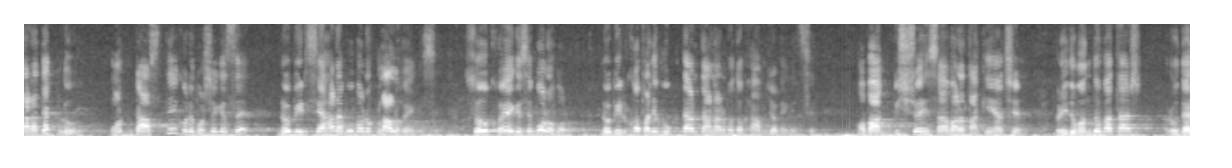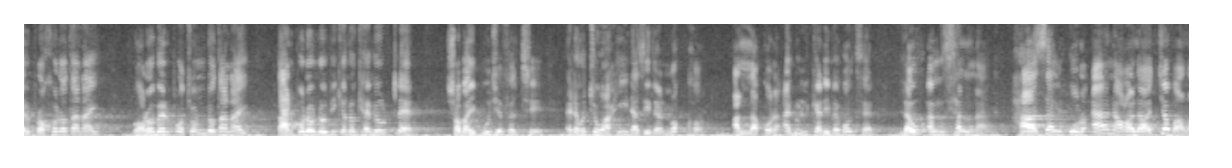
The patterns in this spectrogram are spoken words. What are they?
তারা দেখল ওঁটটা আস্তে করে বসে গেছে। নবীর চেহারা মুবারক লাল হয়ে গেছে। চোখ হয়ে গেছে বড় বড়। নবীর কপালে মুক্তার দানার মতো ঘাম জমে গেছে। অবাক বিশ্ব হেসাবারা তাকিয়ে আছেন। মৃদুমন্দ বাতাস, রোদের প্রখরতা নাই, গরমের প্রচণ্ডতা নাই। তারপরেও নবী কেন ঘেমে উঠলেন? সবাই বুঝে ফেলছে, এটা হচ্ছে ওয়াহি নাজিলের লক্ষণ। আল্লাহ কোরআনুল কারিমে বলছেন, লাউ আনজালনা হাজাল কোরআন আলা জাবাল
